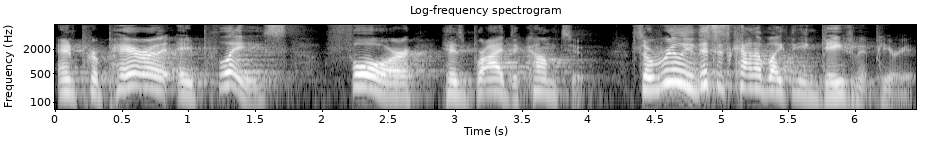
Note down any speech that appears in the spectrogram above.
and prepare a, a place for his bride to come to. So, really, this is kind of like the engagement period,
